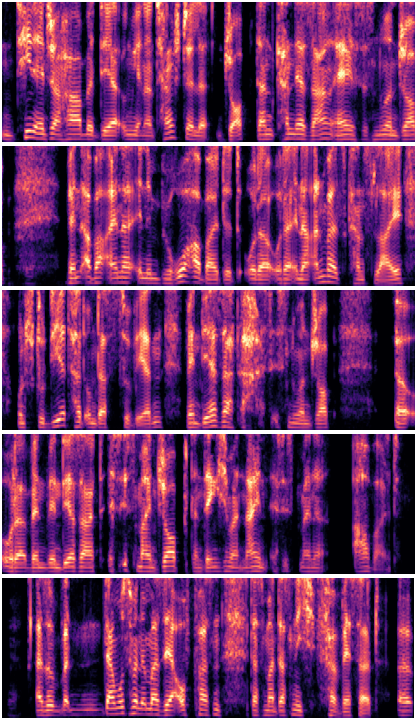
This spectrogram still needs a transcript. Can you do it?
einen Teenager habe, der irgendwie an einer Tankstelle jobbt, dann kann der sagen, hey, es ist nur ein Job. Ja. Wenn aber einer in einem Büro arbeitet oder, oder in einer Anwaltskanzlei und studiert hat, um das zu werden, wenn der sagt, ach, es ist nur ein Job, äh, oder wenn, wenn der sagt, es ist mein Job, dann denke ich immer, nein, es ist meine Arbeit. Also da muss man immer sehr aufpassen, dass man das nicht verwässert. Äh,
